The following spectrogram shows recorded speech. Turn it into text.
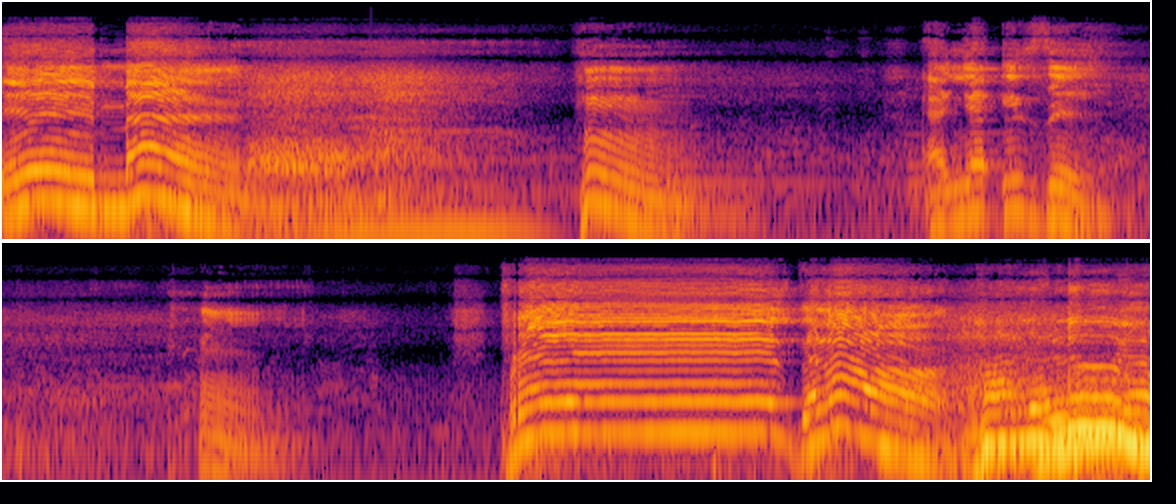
Amen. Hmm. Ẹ̀yẹ easy. Hmm. Praise the Lord. Hallelujah.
